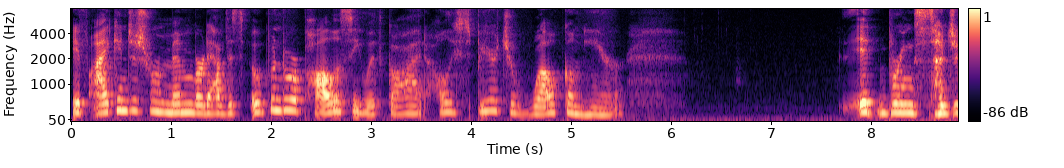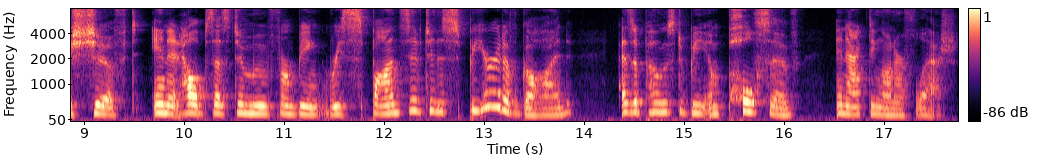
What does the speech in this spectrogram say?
if I can just remember to have this open door policy with God, Holy Spirit, you're welcome here. It brings such a shift and it helps us to move from being responsive to the Spirit of God as opposed to be impulsive in acting on our flesh.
